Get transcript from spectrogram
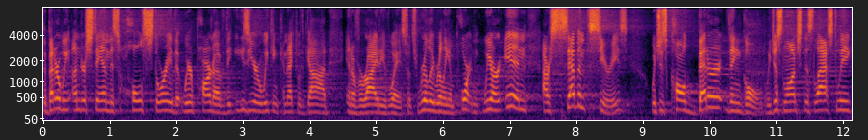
the better we understand this whole story that we're part of, the easier we can connect with God in a variety of ways. So it's really, really important. We are in our seventh series, which is called Better Than Gold. We just launched this last week,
